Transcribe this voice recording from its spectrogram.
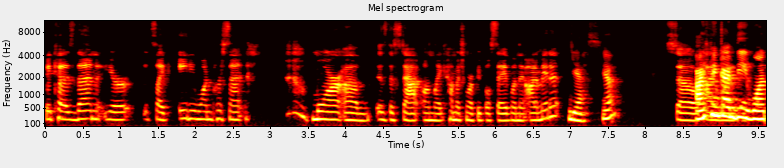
because then you're it's like 81% more um, is the stat on like how much more people save when they automate it. Yes. Yeah. So I think I am the one.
